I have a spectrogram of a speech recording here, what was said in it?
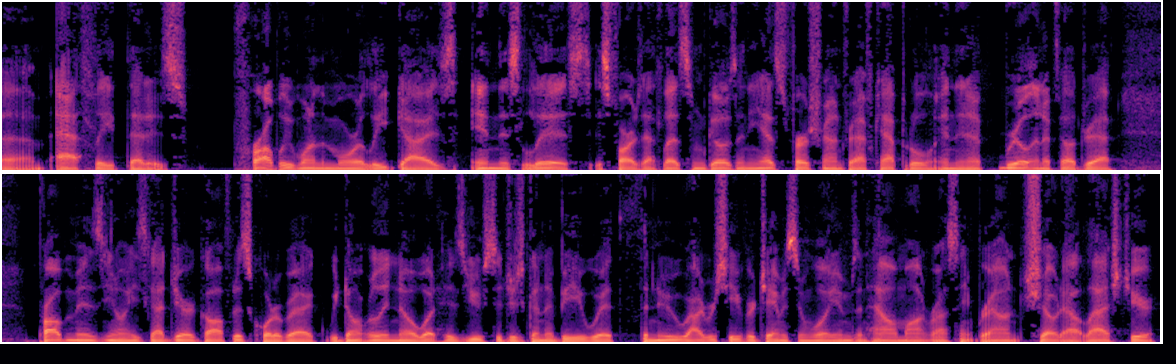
um, athlete that is probably one of the more elite guys in this list as far as athleticism goes, and he has first round draft capital in the real NFL draft. Problem is, you know, he's got Jared Goff at his quarterback. We don't really know what his usage is going to be with the new wide receiver Jameson Williams and how Amon-Ra St. Brown showed out last year.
